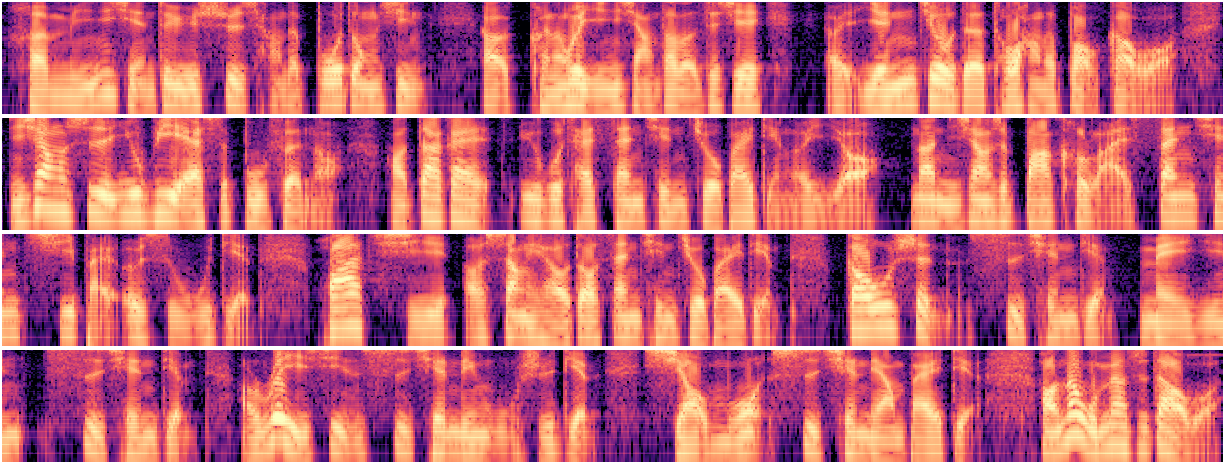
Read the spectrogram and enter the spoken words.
很明显对于市场的波动性啊可能会影响到的这些。呃，研究的投行的报告哦，你像是 UBS 部分哦，啊，大概预估才三千九百点而已哦。那你像是巴克莱三千七百二十五点，花旗啊上调到三千九百点，高盛四千点，美银四千点啊，瑞信四千零五十点，小摩四千两百点。好，那我们要知道哦，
